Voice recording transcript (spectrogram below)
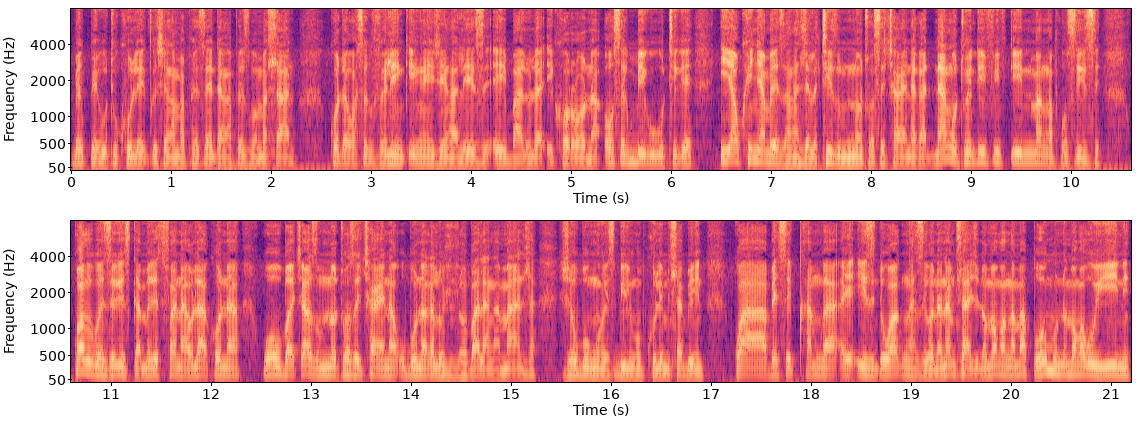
bekubheka ukuthi ukhule cishe ngamaphesenti angaphezulu kwamahlanu kodwa kwase kuvela inkinga enjengalezi ezibalula icorona. Osekubika ukuthi ke iyawukhinyameza ngandlela thiza umnotho waseChina. Kanti nango 2015 mangaphosisi kwake kwenzeka isigameko esifanayo la khona wawubatshaza umnotho waseChina ubonakala udlobala ngamandla njengoba ungwesibili ngokukhula emhlabeni. Kwabe seqhamuka izinto kwakungaziwa namhlanje noma ngama amabhomu noma kwakuyini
